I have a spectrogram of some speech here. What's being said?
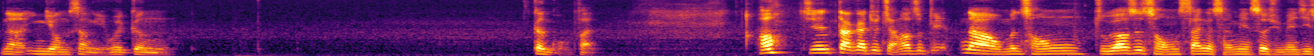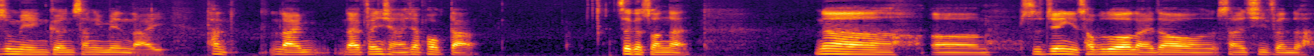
那应用上也会更。更广泛。好，今天大概就讲到这边。那我们从主要是从三个层面：社群面、技术面跟商业面来探，来来分享一下 Polkadot 这个专案。那呃，时间也差不多来到三十七分了。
